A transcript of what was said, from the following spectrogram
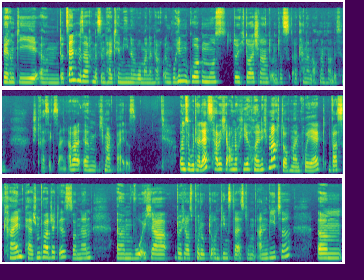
Während die ähm, Dozentensachen, das sind halt Termine, wo man dann auch irgendwo hingurken muss durch Deutschland und das äh, kann dann auch manchmal ein bisschen stressig sein. Aber ähm, ich mag beides. Und zu guter Letzt habe ich ja auch noch hier Hollnig macht doch mein Projekt, was kein Passion Project ist, sondern ähm, wo ich ja durchaus Produkte und Dienstleistungen anbiete. Ähm,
